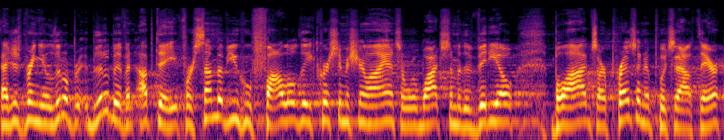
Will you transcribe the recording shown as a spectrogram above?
I just bring you a little, little bit of an update for some of you who follow the Christian Mission Alliance or or watch some of the video blogs our president puts out there,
